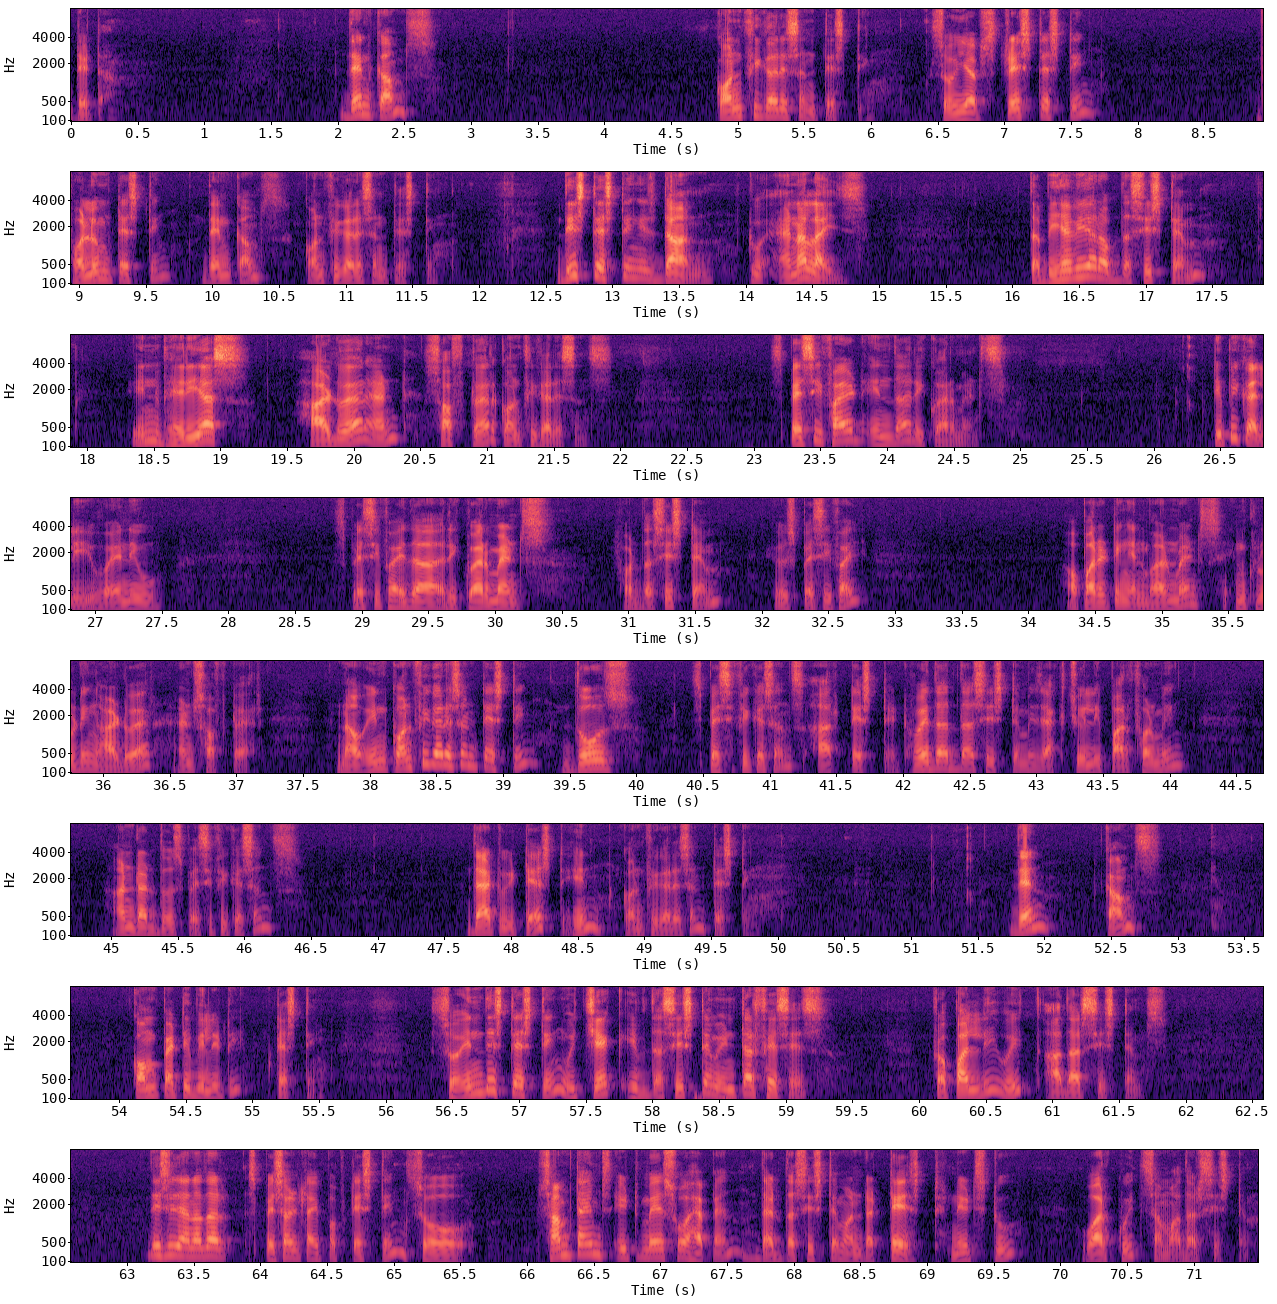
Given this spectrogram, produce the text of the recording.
data. Then comes configuration testing. So, we have stress testing, volume testing, then comes configuration testing. This testing is done to analyze the behavior of the system in various hardware and software configurations. specified in the requirements. Typically, when you specify the requirements for the system, you specify operating environments including hardware and software. Now, in configuration testing those specifications are tested whether the system is actually performing under those specifications that we test in configuration testing. Then comes compatibility testing. So, in this testing we check if the system interfaces properly with other systems. This is another special type of testing. So, sometimes it may so happen that the system under test needs to work with some other system.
